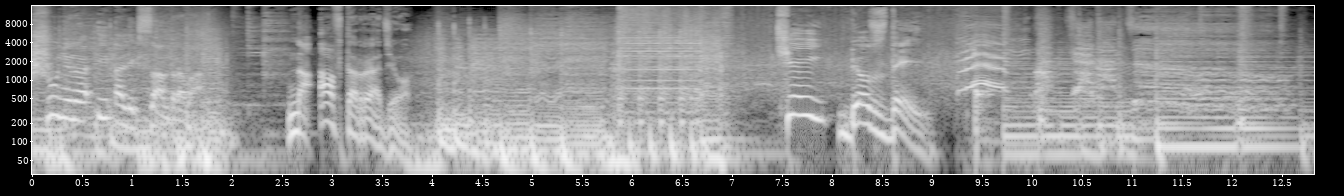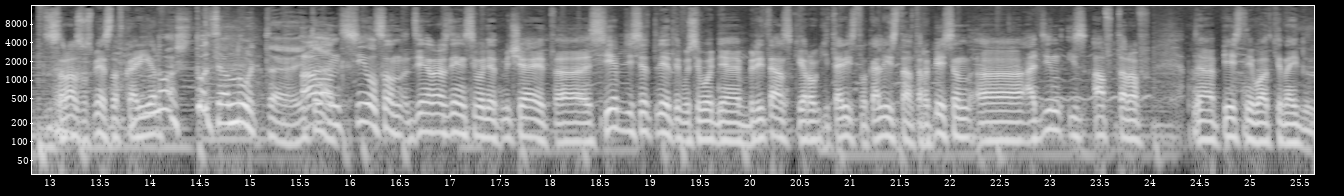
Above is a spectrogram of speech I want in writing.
Шунина и Александрова на Авторадио. Чей бездей? Сразу с места в карьер. Ну, а что тянуть-то? Итак, Алан Силсон день рождения сегодня отмечает. Э, 70 лет ему сегодня британский рок-гитарист, вокалист, автор песен. э, Один из авторов э, песни «What Can I Do».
